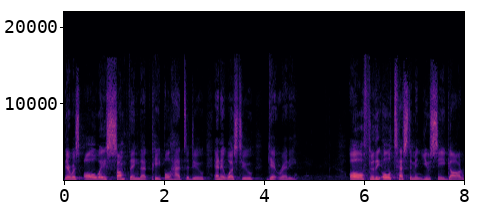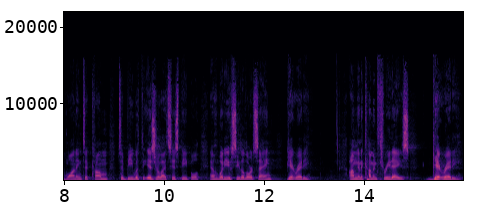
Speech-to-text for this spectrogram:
there was always something that people had to do, and it was to get ready. All through the Old Testament, you see God wanting to come to be with the Israelites, his people. And what do you see the Lord saying? Get ready. I'm going to come in three days. Get ready.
